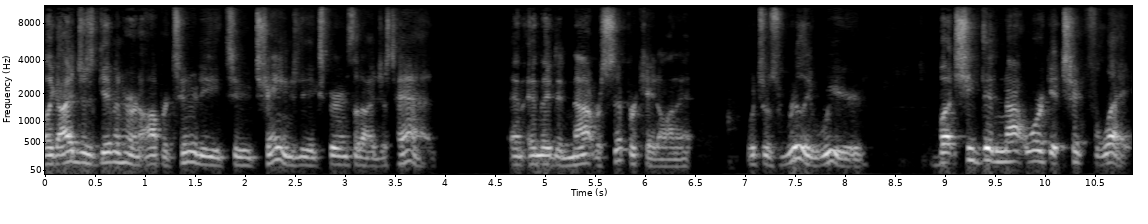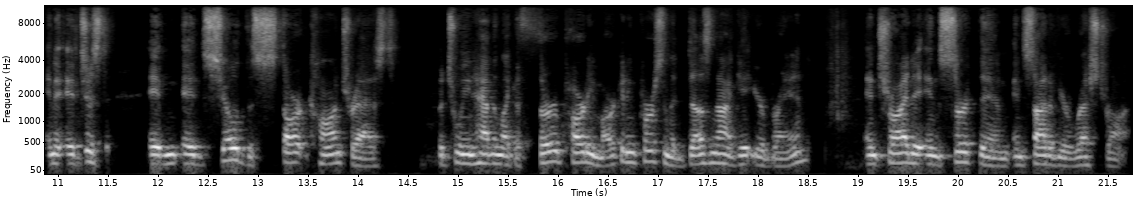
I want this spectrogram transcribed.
Like I had just given her an opportunity to change the experience that I just had, and and they did not reciprocate on it, which was really weird. But she did not work at Chick Fil A, and it, it just it it showed the stark contrast between having like a third party marketing person that does not get your brand and try to insert them inside of your restaurant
